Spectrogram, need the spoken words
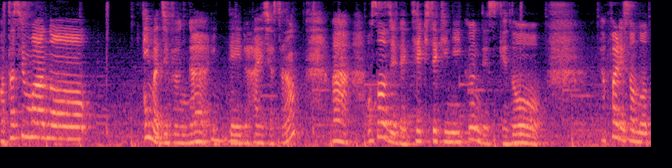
私もあの今自分が行っている歯医者さんはお掃除で定期的に行くんですけどやっぱりその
